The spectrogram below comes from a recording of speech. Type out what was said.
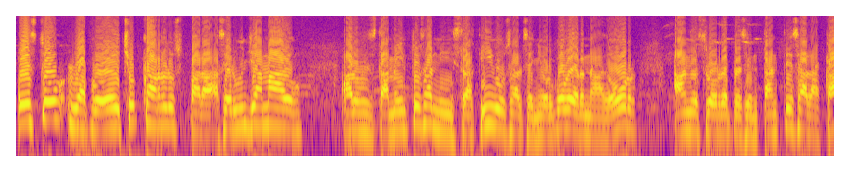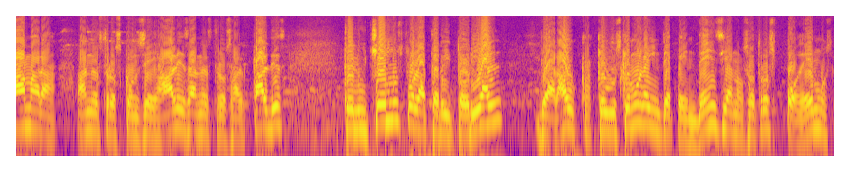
esto lo aprovecho, Carlos, para hacer un llamado a los estamentos administrativos, al señor gobernador, a nuestros representantes a la Cámara, a nuestros concejales, a nuestros alcaldes, que luchemos por la territorial de Arauca, que busquemos la independencia, nosotros podemos.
